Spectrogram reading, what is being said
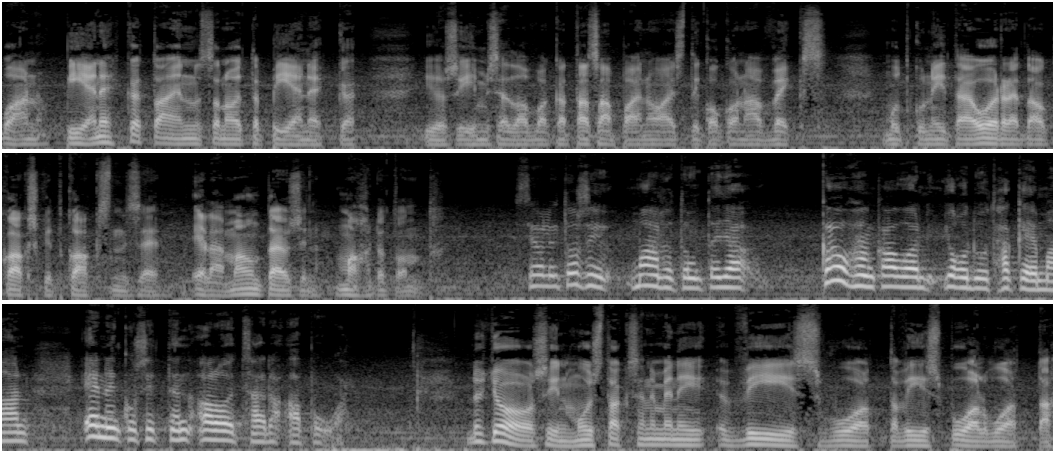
vain pienehkö, tai en sano, että pienehkö, jos ihmisellä on vaikka tasapainoaisti kokonaan veks. Mutta kun niitä oireita on 22, niin se elämä on täysin mahdotonta. Se oli tosi mahdotonta ja kauhan kauan joudut hakemaan ennen kuin sitten aloit saada apua? No joo, siinä muistaakseni meni viisi vuotta, viisi puoli vuotta,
